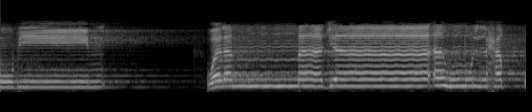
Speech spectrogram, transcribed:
مُبِينٌ. وَلَمَّا جَاءَهُمُ الْحَقُّ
